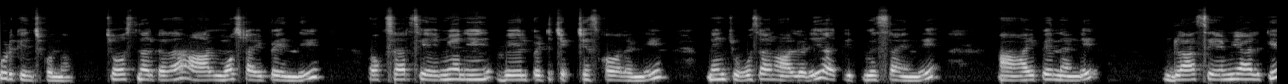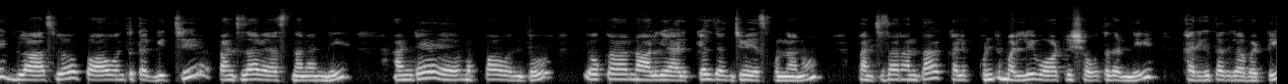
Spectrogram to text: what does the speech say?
ఉడికించుకుందాం. చూస్తున్నారు కదా ఆల్మోస్ట్ అయిపోయింది. ఒకసారి సేమియాని వేలు పెట్టి చెక్ చేసుకోవాలండి. నేను చూసాను ఆల్రెడీ ఆ క్లిప్ మిస్ అయింది. అయిపోయిందండి. గ్లాస్ సేమియాలకి గ్లాస్లో పావు వంతు తగ్గించి పంచదార వేస్తున్నానండి. అంటే ముప్పా వంతు ఒక నాలుగు యాలక్కాయలు దంచి వేసుకున్నాను. పంచదార అంతా కలుపుకుంటే మళ్ళీ వాటర్ అవుతుందండి. కరుగుతుంది కాబట్టి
